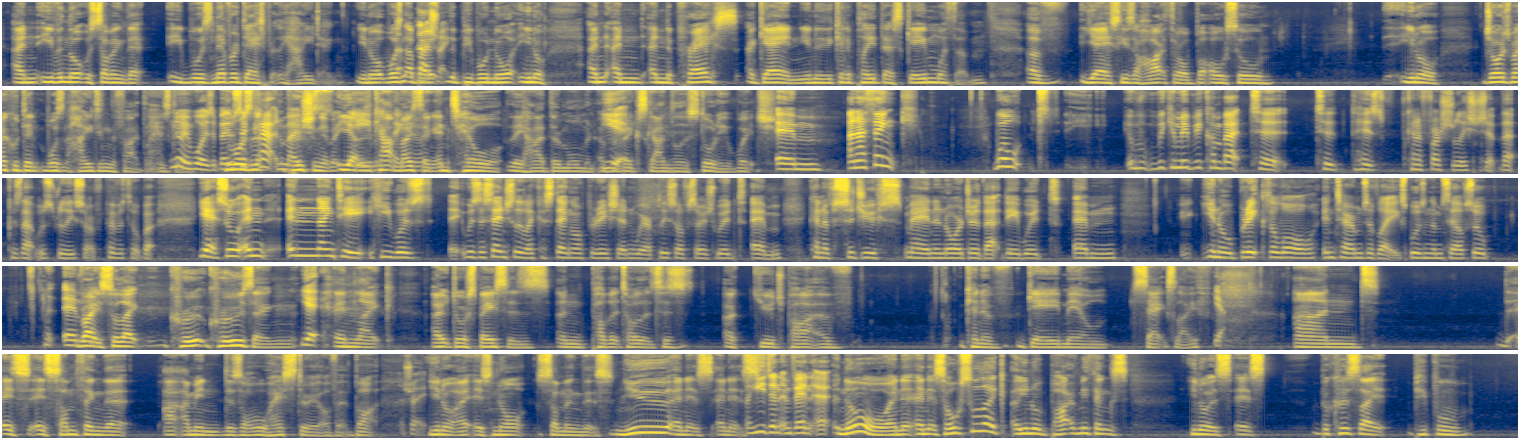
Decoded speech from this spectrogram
and even though it was something that he was never desperately hiding. You know, it wasn't about right. the people know you know and and and the press again, you know, they kind of played this game with him of yes, he's a heartthrob, but also you know, George Michael didn't wasn't hiding the fact that he was gay. No, he wasn't, but he it was a wasn't cat and mouse pushing it. But yeah, it was a cat and mouse thing until they had their moment of Yeah. a big scandalous story, which Um, and I think, well, t- we can maybe come back to to his kind of first relationship that because that was really sort of pivotal. But yeah, so in in '98 he was it was essentially like a sting operation where police officers would um, kind of seduce men in order that they would um, you know break the law in terms of like exposing themselves. So um, right. So like cru- cruising yeah, in like outdoor spaces and public toilets is a huge part of kind of gay male sex life. Yeah. and it's it's something that I, I mean, there's a whole history of it, but right. you know, it's not something that's new, and it's and it's He didn't invent it. no, and and it's also like you know, part of me thinks, you know, it's it's because like people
